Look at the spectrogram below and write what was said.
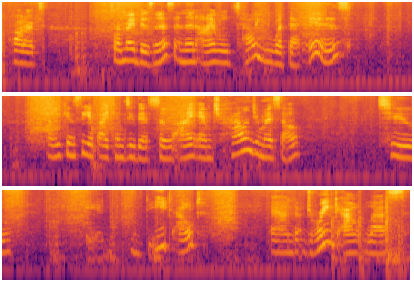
product for my business, and then I will tell you what that is, and we can see if I can do this. So I am challenging myself to eat out and drink out less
